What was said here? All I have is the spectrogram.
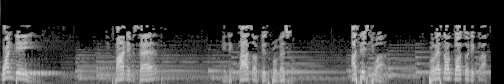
One day, found himself in the class of this professor. As usual, the professor got to the class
